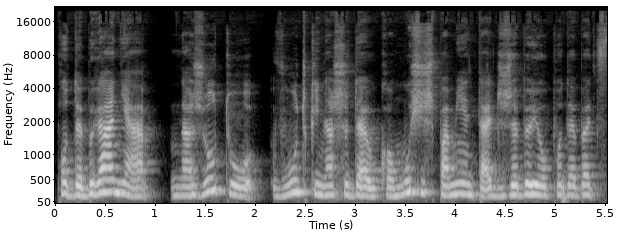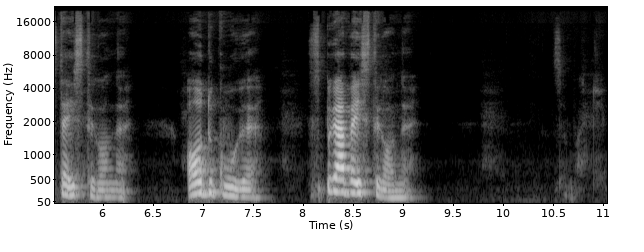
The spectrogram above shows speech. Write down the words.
podebrania narzutu włóczki na szydełko musisz pamiętać, żeby ją podebrać z tej strony. Od góry, z prawej strony. Zobacz.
